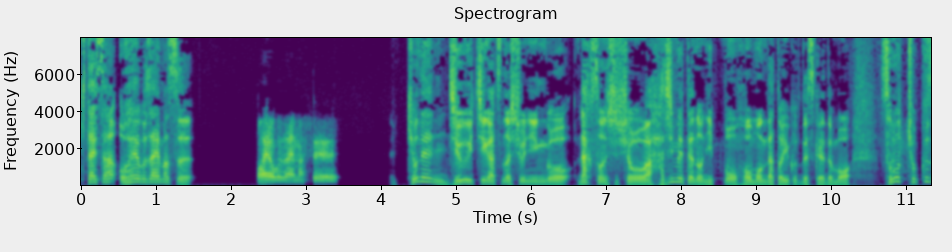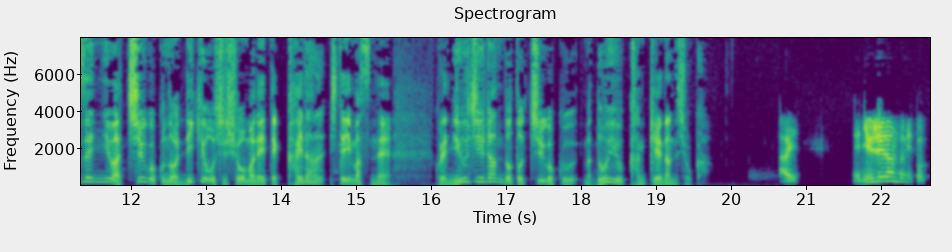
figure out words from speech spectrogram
北井さんおはようございます。おはようございます去年11月の就任後、ラクソン首相は初めての日本訪問だということですけれども、その直前には中国の李強首相を招いて会談していますね。これ、ニュージーランドと中国、どういう関係なんでしょうか？はい。ニュージーランドにとっ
